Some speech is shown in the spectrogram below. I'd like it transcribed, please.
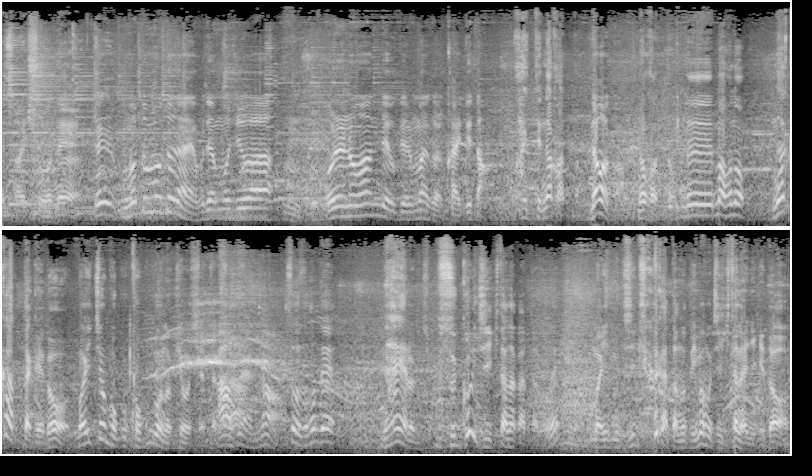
ね最初はね。でもともとね筆文字は、俺のワンで受ける前から書いてたん。入ってなかった。なかった？なかった。でまあこのなかったけど、まあ、一応僕国語の教師やったから。あそうやんな。そうほんでなんやろすっごい字汚かったのね、まあ字汚かったのって今も字汚いんだけど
